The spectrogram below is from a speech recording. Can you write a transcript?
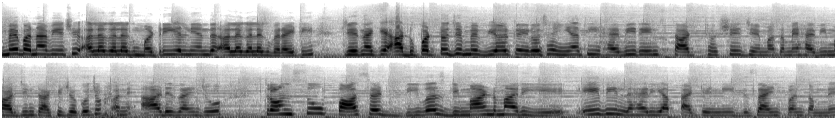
અમે બનાવીએ છીએ અલગ અલગ મટીરિયલની અંદર અલગ અલગ વેરાયટી જેના કે આ દુપટ્ટો જે મેં વિયર કર્યો છે, અહીંયાથી હેવી રેન્જ સ્ટાર્ટ થશે, જેમાં તમે હેવી માર્જિન રાખી શકો છો. અને આ ડિઝાઇન જો ત્રણસો પાસઠ દિવસ ડિમાન્ડમાં રહીએ એવી લહેરિયા પેટર્નની ડિઝાઇન પણ તમને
